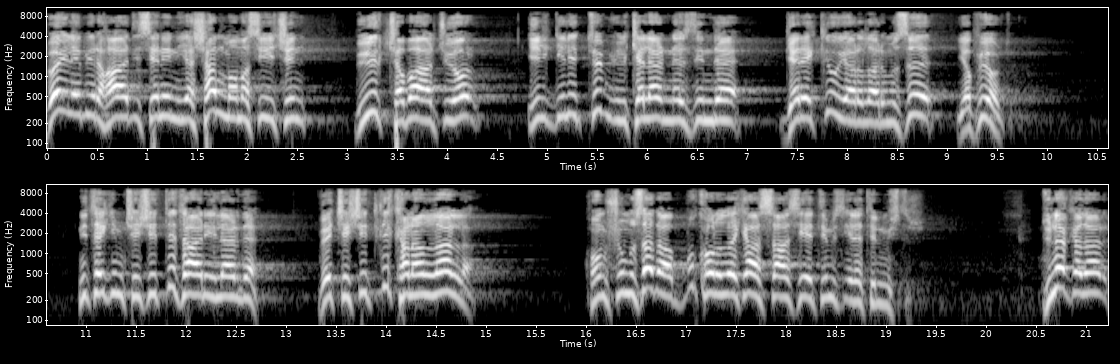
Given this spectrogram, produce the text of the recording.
böyle bir hadisenin yaşanmaması için büyük çaba harcıyor, ilgili tüm ülkeler nezdinde gerekli uyarılarımızı yapıyordu. Nitekim çeşitli tarihlerde ve çeşitli kanallarla komşumuza da bu konudaki hassasiyetimiz iletilmiştir. Düne kadar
